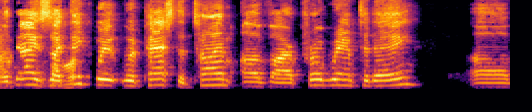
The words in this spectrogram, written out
Well, guys, I think we're we're past the time of our program today. Uh,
